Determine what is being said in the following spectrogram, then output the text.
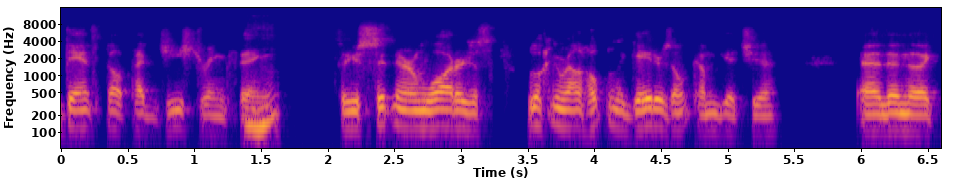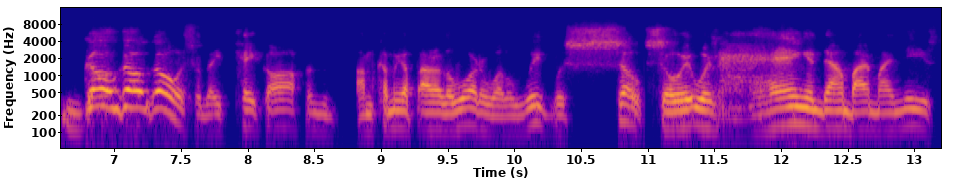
dance belt type G string thing. Mm-hmm. So you're sitting there in water, just looking around, hoping the gators don't come get you. And then they're like, go, go, go. So they take off, and I'm coming up out of the water. Well, the wig was soaked. So it was hanging down by my knees.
